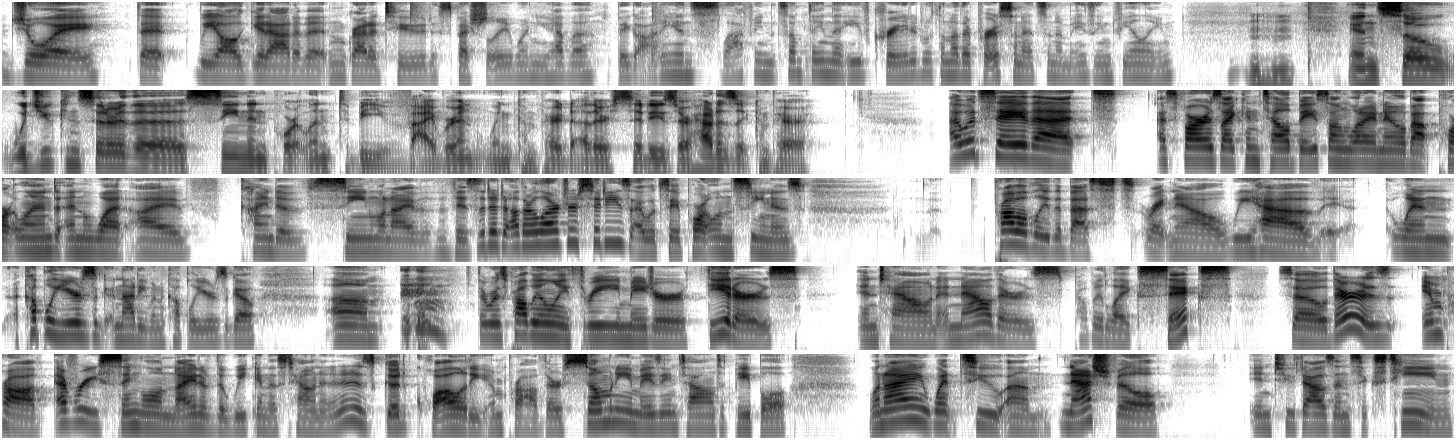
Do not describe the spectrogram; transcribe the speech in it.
joy that we all get out of it and gratitude, especially when you have a big audience laughing at something that you've created with another person. It's an amazing feeling. Mm-hmm. And so, would you consider the scene in Portland to be vibrant when compared to other cities, or how does it compare? I would say that as far as I can tell, based on what I know about Portland and what I've kind of seen when I've visited other larger cities, I would say Portland's scene is probably the best right now. We have, when a couple years ago, not even a couple years ago, um, there was probably only three major theaters in town, and now there's probably like six. So there is improv every single night of the week in this town, and it is good quality improv. There's so many amazing, talented people. When I went to um, Nashville in 2016,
